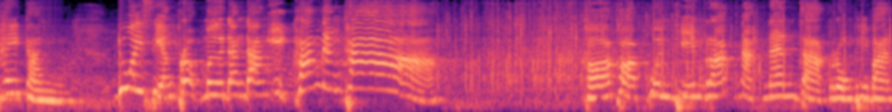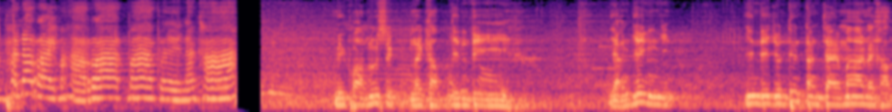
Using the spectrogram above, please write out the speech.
ให้กัน ด้วยเสียงปรบมือดัง ๆ อีกครั้งหนึ่งค่ะ ขอขอบคุณทีมรักหนักแน่นจากโรงพยาบาลพระนารายมหาราชมากเลยนะคะ มีความรู้สึกนะครับยินดี อย่างยิ่งยินดีจนตื้นตันใจมากนะครับ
